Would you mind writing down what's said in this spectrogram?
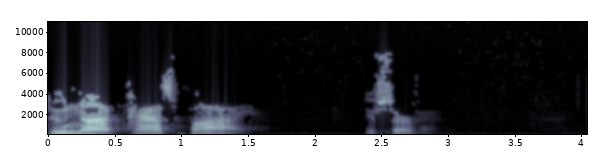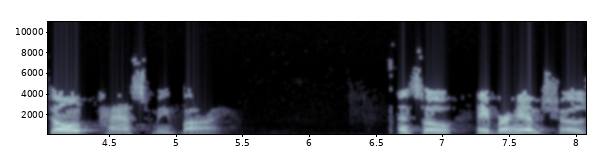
do not pass by your servant. Don't pass me by. And so Abraham shows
